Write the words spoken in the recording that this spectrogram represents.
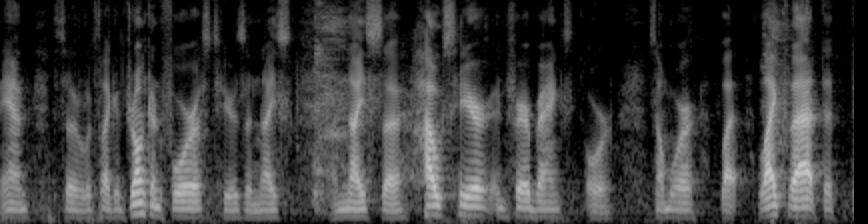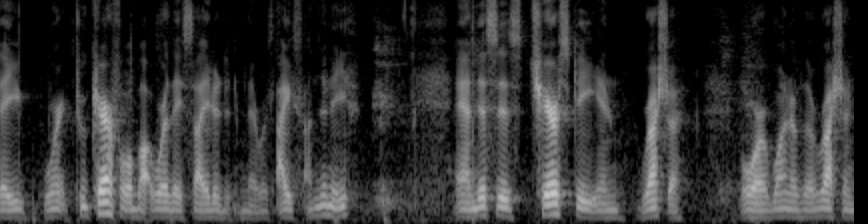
and so it looks like a drunken forest. Here's a nice, a nice uh, house here in Fairbanks, or somewhere like, like that, that they weren't too careful about where they sited it, and there was ice underneath. And this is Chersky in Russia, or one of the Russian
